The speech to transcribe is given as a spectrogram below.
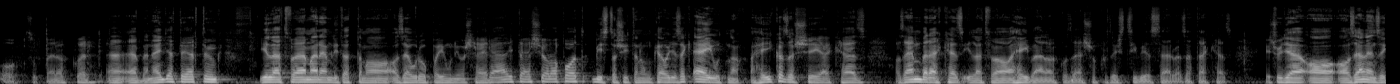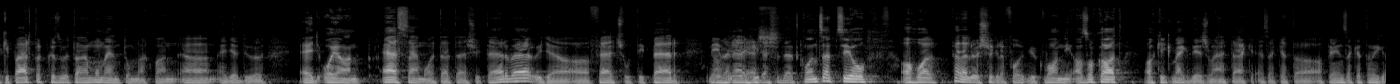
ó, szuper, akkor ebben egyetértünk illetve már említettem az Európai Uniós helyreállítási alapot, biztosítanunk kell, hogy ezek eljutnak a helyi közösségekhez, az emberekhez, illetve a helyi vállalkozásokhoz és civil szervezetekhez. És ugye az ellenzéki pártok közül talán Momentumnak van egyedül egy olyan elszámoltatási terve, ugye a felcsúti per néven Na, elhíresedett koncepció, ahol felelősségre fogjuk vonni azokat, akik megdésmálták ezeket a pénzeket, amik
